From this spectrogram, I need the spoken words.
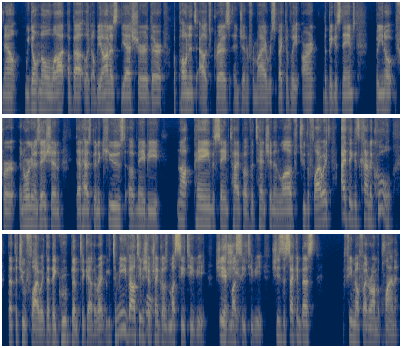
Now, we don't know a lot about, like, I'll be honest. Yeah, sure. Their opponents, Alex Perez and Jennifer Maia, respectively, aren't the biggest names. But, you know, for an organization that has been accused of maybe not paying the same type of attention and love to the flyweights. I think it's kind of cool that the two flyweight that they group them together, right? Because to me, Valentina Shevchenko is must see TV. She is must see TV. She's the second best female fighter on the planet,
